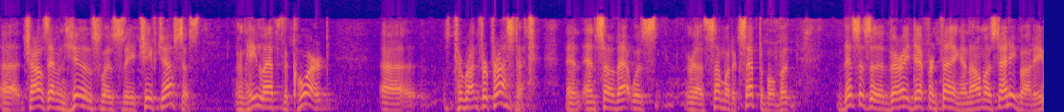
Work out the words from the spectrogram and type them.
uh, Charles Evans Hughes was the Chief Justice, and he left the court uh, to run for president. And, and so that was uh, somewhat acceptable. But this is a very different thing, and almost anybody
